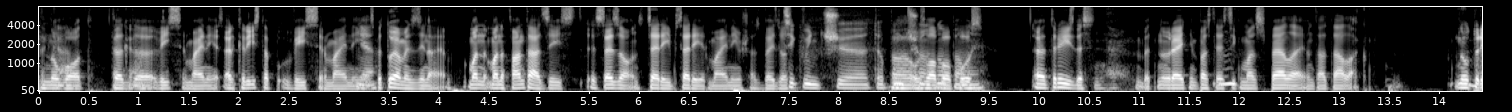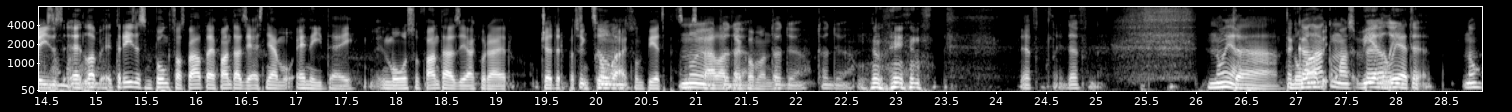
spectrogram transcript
Tā nu, kā- vot, tad kā- uh, viss ir mainījies. Ar Kristapu viss ir mainījies. Jā. Bet to jau mēs zinājām. Man, mana fantāzijas sezonas cerības arī ir mainījušās beidzot. Cik viņš uh, tev Uh, punktu uz labo nopelnīja? pusi. Uh, 30, bet nu, rēķini pasties, cik maz spēlēja un tā tālāk. Nu, 30, eh, labi, 30 punktus no spēlētāja fantāzijā es ņemu Enīdei. Mūsu fantāzijā, kurā ir 14 Cik cilvēki komandas? un 15 Nu, spēlētāju jā, komandā. Tad jā, tad jā. Definitely, definitely. Nu jā, tā, tā nu, kā labi, nākamā spēle. lieta. Nu,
